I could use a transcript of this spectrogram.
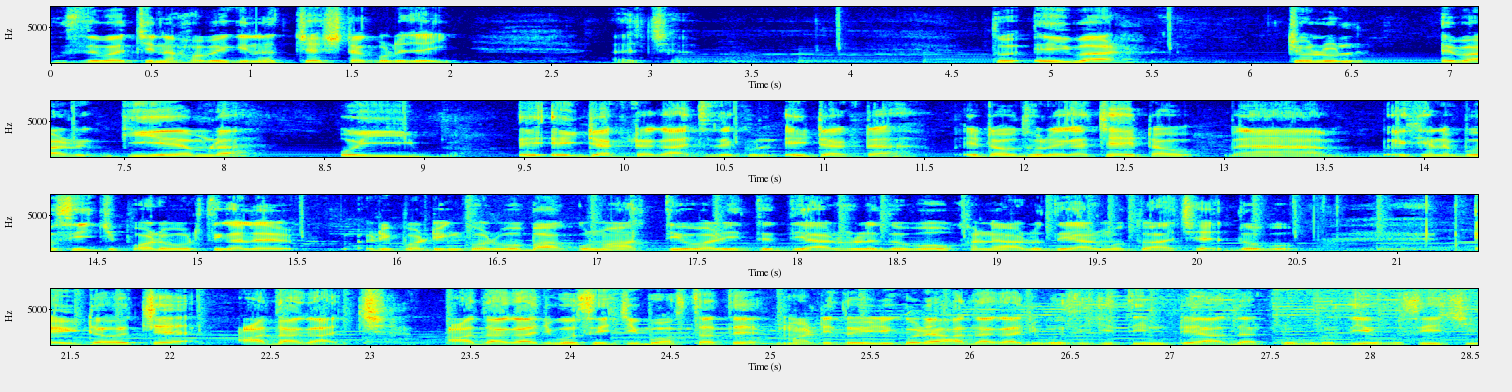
বুঝতে পারছি না হবে কি না চেষ্টা করে যাই। আচ্ছা। তো এইবার চলুন, এবার গিয়ে আমরা ওই এই- এইটা একটা গাছ দেখুন, এইটা একটা, এটাও ধরে গেছে, এটাও এখানে বসিয়েছি, পরবর্তীকালে রিপোর্টিং করব, বা কোনো আত্মীয় বাড়িতে দেওয়ার হলে দেবো, ওখানে আরও দেওয়ার মতো আছে, দেবো। এইটা হচ্ছে আদা গাছ আদা গাছ বসিয়েছি বস্তাতে, মাটি তৈরি করে আদা গাছ বসিয়েছি, তিনটে আদার টুকরো দিয়ে বসিয়েছি।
